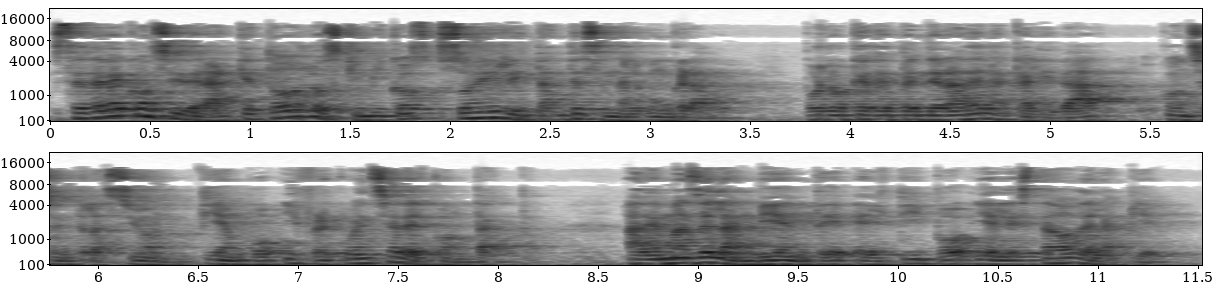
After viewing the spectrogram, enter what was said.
Se debe considerar que todos los químicos son irritantes en algún grado, por lo que dependerá de la calidad, concentración, tiempo y frecuencia del contacto, además del ambiente, el tipo y el estado de la piel.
